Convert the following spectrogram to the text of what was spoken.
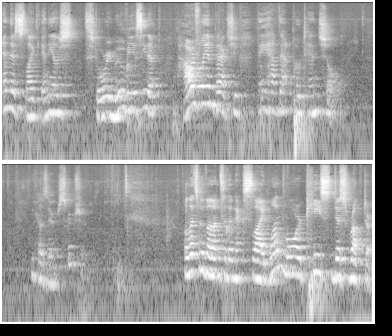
And it's like any other story, movie you see that powerfully impacts you, they have that potential because they're scripture. Well, let's move on to the next slide. One more peace disruptor.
